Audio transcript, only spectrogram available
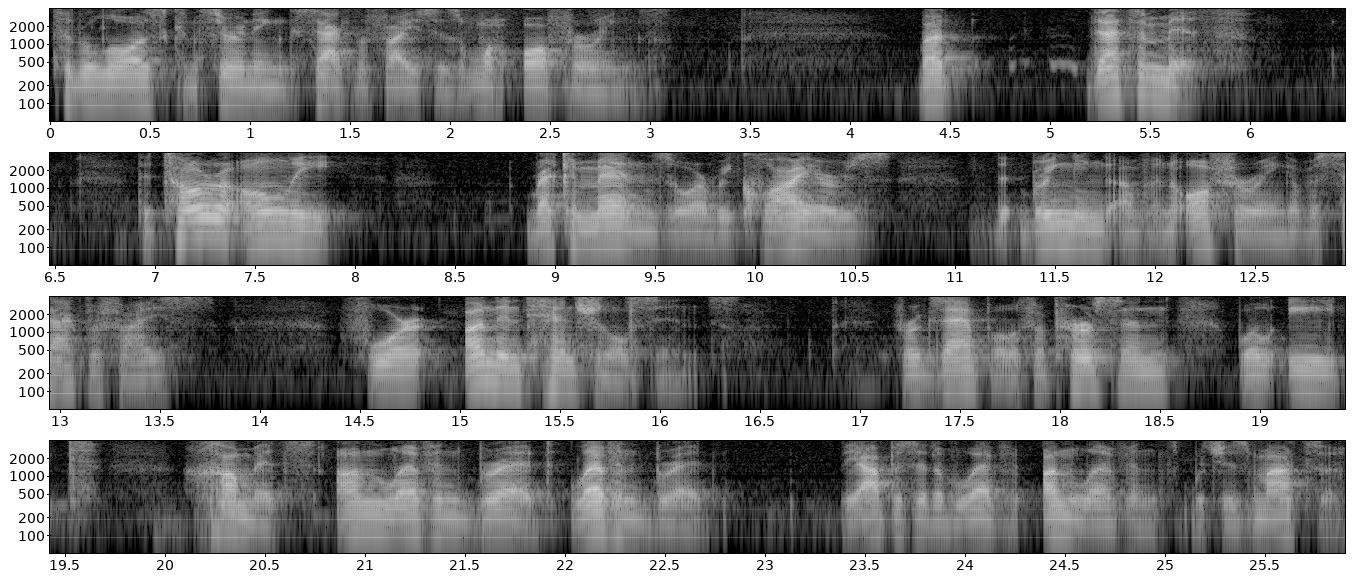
to the laws concerning sacrifices, or offerings. But that's a myth. The Torah only recommends or requires the bringing of an offering, of a sacrifice for unintentional sins. For example, if a person will eat chametz, unleavened bread, leavened bread, the opposite of leaven, unleavened, which is matzah,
